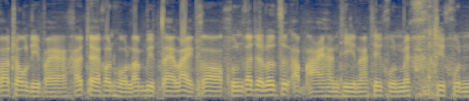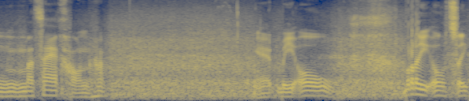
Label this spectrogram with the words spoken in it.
ก็โชคดีไปถ้าเจอคนหัวร้อนบีบแต่ไล่ก็คุณก็จะรู้สึกอับอายทันทีนะที่คุณไม่ที่คุณมาแทรกเขานะฮะเนี่ยบีโอบริโอซิง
